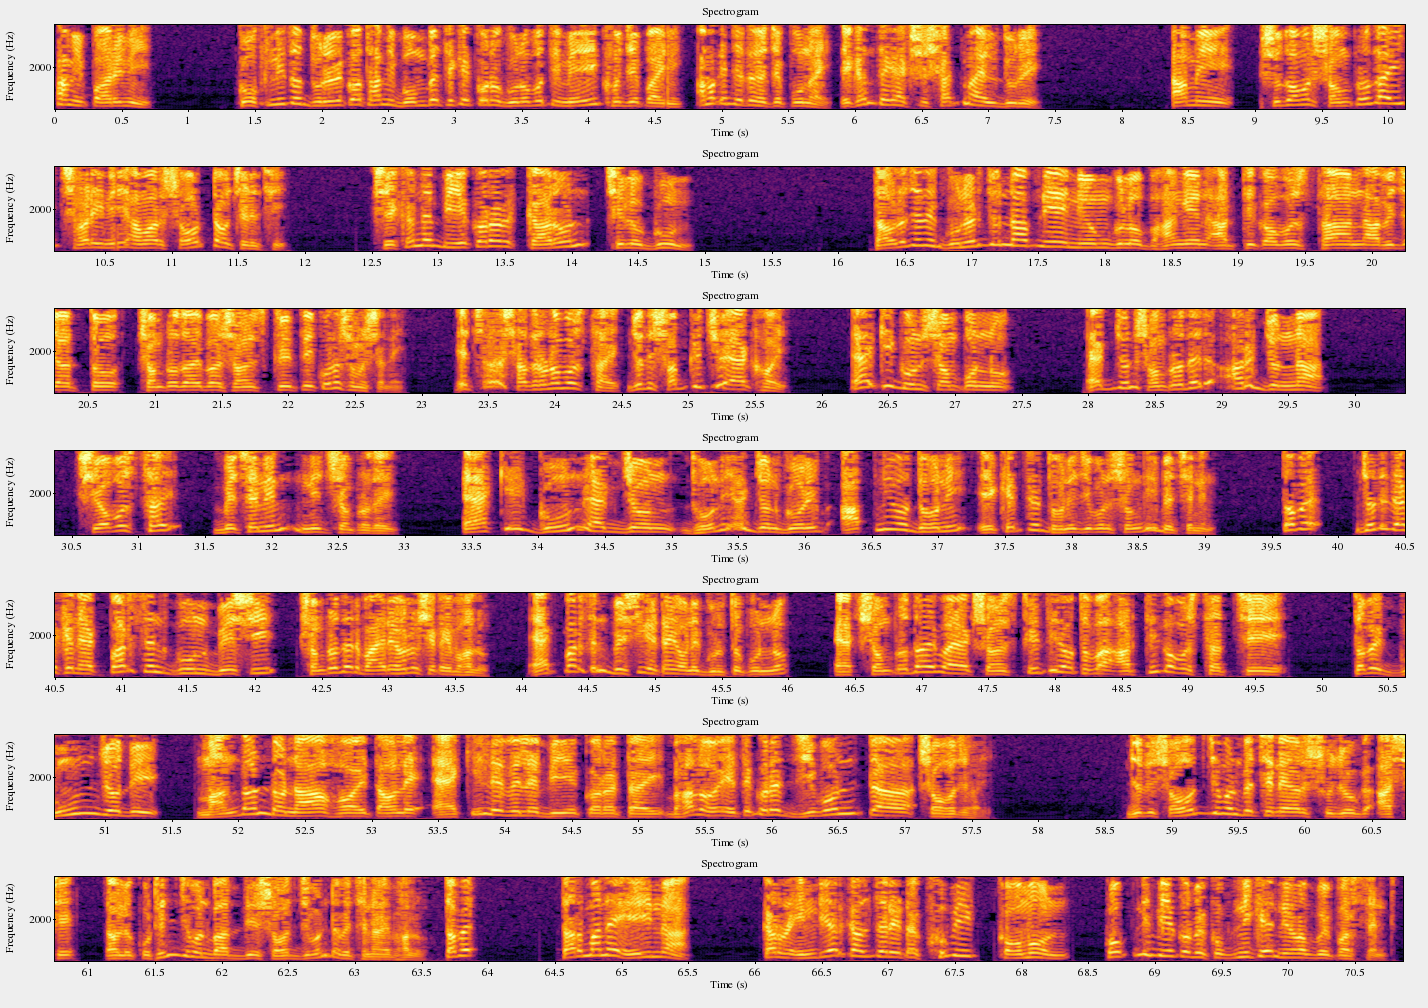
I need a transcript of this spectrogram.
আমি পারিনি। কোকনি তো দূরের কথা, আমি বোম্বে থেকে কোনো গুণবতী মেয়েই খুঁজে পাইনি। আমাকে যেতে হয়েছে পুনায়, এখান থেকে একশো ষাট মাইল দূরে। আমি শুধু আমার সম্প্রদায় ছাড়িনি, আমার শহরটাও ছেড়েছি। সেখানে বিয়ে করার কারণ ছিল গুণ। তাহলে যদি গুণের জন্য আপনি এই নিয়মগুলো ভাঙেন, আর্থিক অবস্থান, আভিজাত্য, সম্প্রদায় বা সংস্কৃতি, কোনো সমস্যা নেই। এছাড়া সাধারণ অবস্থায় যদি সবকিছু এক হয়, একই গুণ সম্পন্ন, একজন সম্প্রদায়ের আরেকজন না, সে অবস্থায় বেছে নিন নিজ সম্প্রদায় একই গুণ, একজন ধনী, একজন গরিব, আপনিও ধনী, এক্ষেত্রে ধনী জীবন সঙ্গী বেছে নিন। তবে যদি দেখেন এক পার্সেন্ট গুণ বেশি সম্প্রদায়ের বাইরে হলো, সেটাই ভালো। এক পার্সেন্ট বেশি এটাই অনেক গুরুত্বপূর্ণ। এক সম্প্রদায় বা এক সংস্কৃতি অথবা আর্থিক অবস্থার চেয়ে, তবে গুণ যদি মানদণ্ড না হয়, তাহলে একই লেভেলে বিয়ে করাটাই ভালো। এতে করে জীবনটা সহজ হয়। যদি সহজ জীবন বেছে নেওয়ার সুযোগ আসে, তাহলে কঠিন জীবন বাদ দিয়ে সহজ জীবনটা বেছে নেওয়া ভালো। তবে তার মানে এই না, কারণ ইন্ডিয়ার কালচারে এটা খুবই কমন। কোকনি বিয়ে করবে কোকনিকে নিরানব্বই পার্সেন্ট।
